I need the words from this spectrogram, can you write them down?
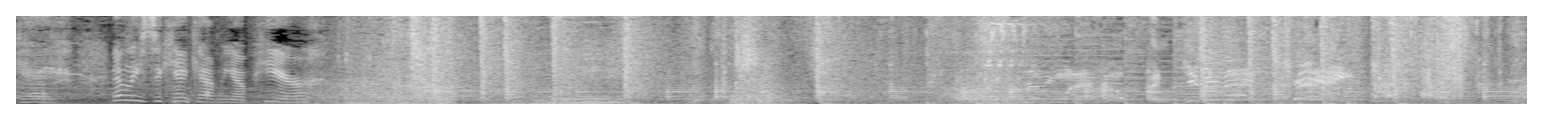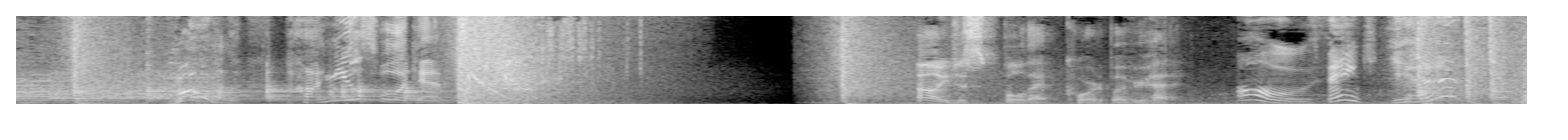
okay. At least it can't get me up here. Really want to help? Then give me that key! Boom! I'm useful again! Oh, you just pull that cord above your head. Oh, thank you. Yeah?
